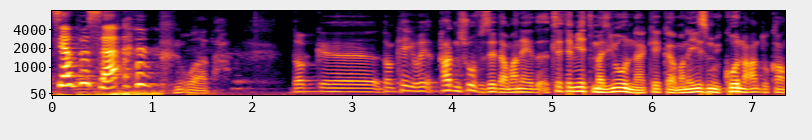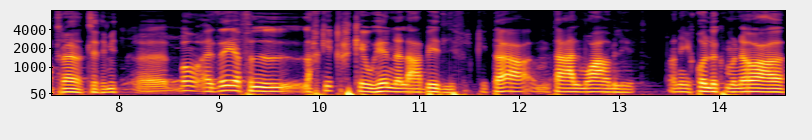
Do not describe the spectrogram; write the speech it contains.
c'est un peu ça واضح. donc donc قاعد نشوف زاد معناها 300 مليون هكاك معناها لازم يكون عنده contrat 300 bon هذايا في الحقيقة حكاوها لنا العباد اللي في القطاع نتاع المعاملات. يعني يقول لك من نوع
